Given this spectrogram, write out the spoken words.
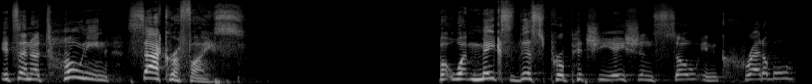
It's an atoning sacrifice. But what makes this propitiation so incredible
